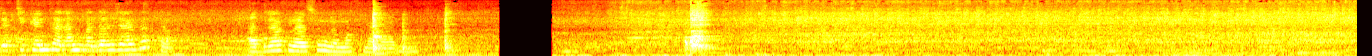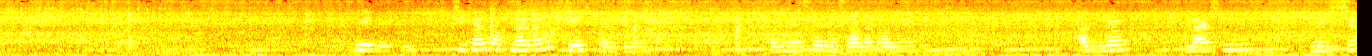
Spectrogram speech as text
जब चिकन का रंग बदल जाएगा तब। अदरक लहसुन नमक मैं डालूँगी ये देखिए चिकन अपना रंग चेंज कर दिया। अब मैं इसमें मसाला डालूँगी अदरक लहसुन मिर्चा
